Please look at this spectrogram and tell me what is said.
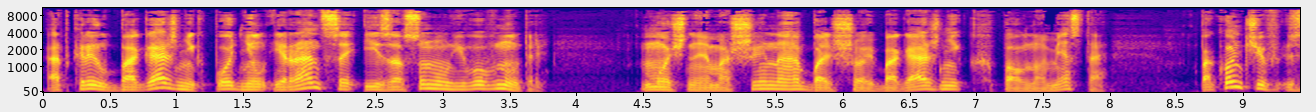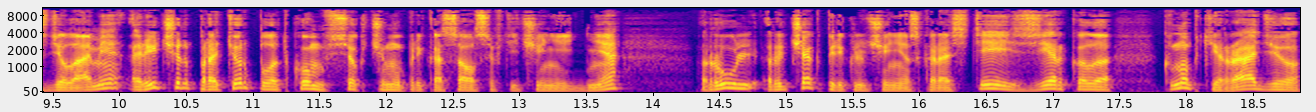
открыл багажник, поднял иранца и засунул его внутрь. Мощная машина, большой багажник, полно места. Покончив с делами, Ричард протер платком все, к чему прикасался в течение дня, руль, рычаг переключения скоростей, зеркало, кнопки радио,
